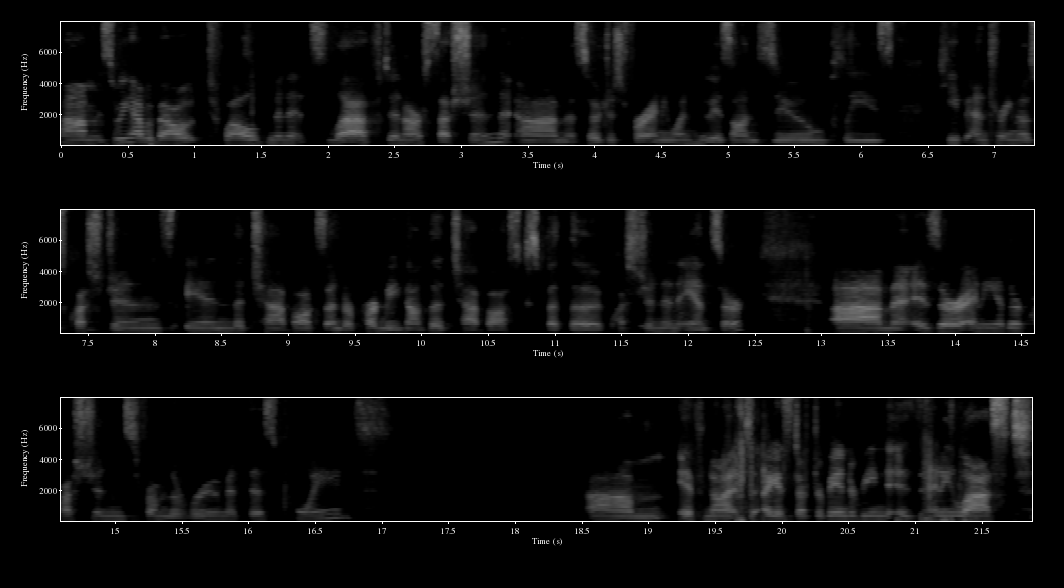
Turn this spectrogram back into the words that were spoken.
Um, so we have about 12 minutes left in our session. Um, so just for anyone who is on Zoom, please keep entering those questions in the chat box under, pardon me, not the chat box, but the question and answer. Um, is there any other questions from the room at this point? Um, if not, I guess Dr. Vanderveen, is any last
